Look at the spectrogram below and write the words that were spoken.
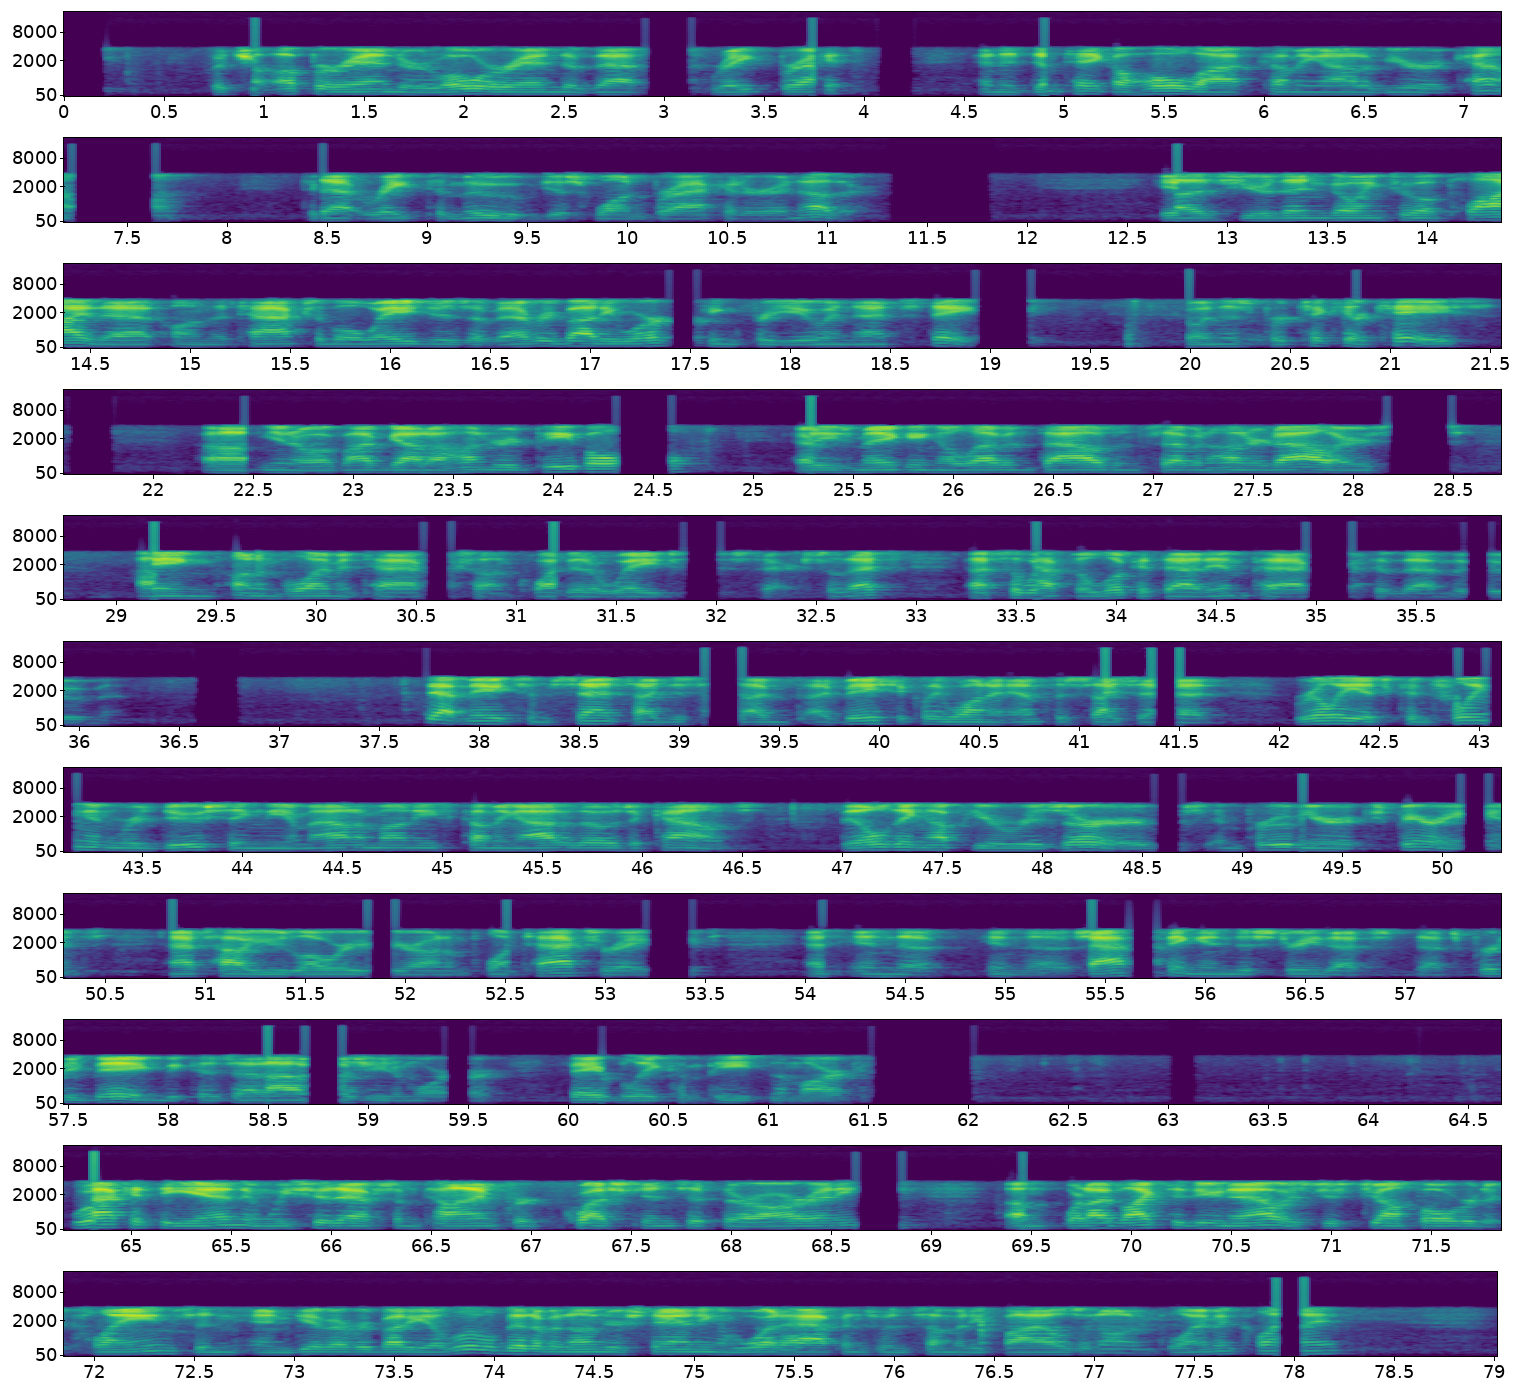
but your upper end or lower end of that rate bracket, and it doesn't take a whole lot coming out of your account to get that rate to move just one bracket or another. Because you're then going to apply that on the taxable wages of everybody working for you in that state. So in this particular case, uh, you know, if I've got a hundred people, everybody's making eleven thousand seven hundred dollars, I'm paying unemployment tax on quite a bit of wages there. So that's that's the way we have to look at that impact of that movement that made some sense. I just I, I basically want to emphasize that really it's controlling and reducing the amount of money coming out of those accounts, building up your reserves, improving your experience. That's how you lower your unemployment tax rate. And in the in the staffing industry, that's that's pretty big because that allows you to more favorably compete in the market. We'll back at the end, and we should have some time for questions if there are any. Um, what I'd like to do now is just jump over to claims and, and give everybody a little bit of an understanding of what happens when somebody files an unemployment claim.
